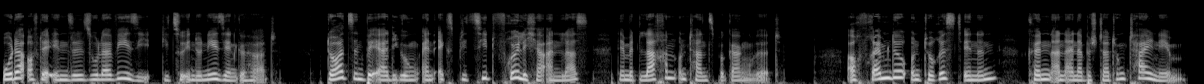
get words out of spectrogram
Oder auf der Insel Sulawesi, die zu Indonesien gehört. Dort sind Beerdigungen ein explizit fröhlicher Anlass, der mit Lachen und Tanz begangen wird. Auch Fremde und TouristInnen können an einer Bestattung teilnehmen.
